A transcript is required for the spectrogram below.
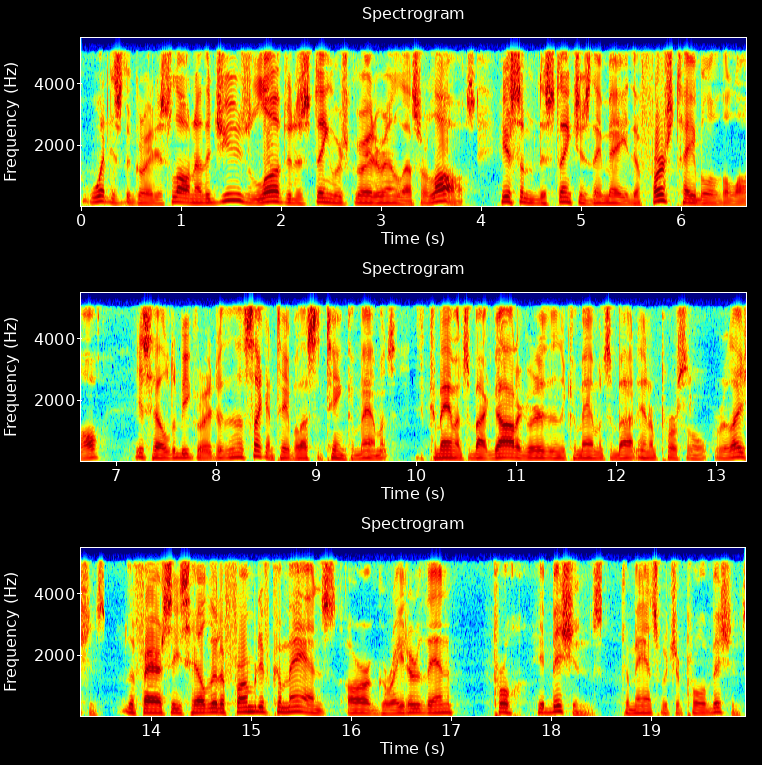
What is the greatest law? Now, the Jews love to distinguish greater and lesser laws. Here's some distinctions they made. The first table of the law is held to be greater than the second table. That's the Ten Commandments. The commandments about God are greater than the commandments about interpersonal relations. The Pharisees held that affirmative commands are greater than prohibitions, commands which are prohibitions.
